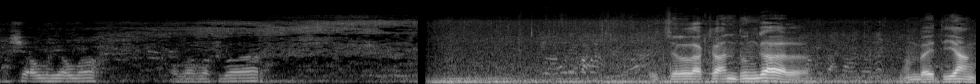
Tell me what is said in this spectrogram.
Masya Allah ya Allah. Allahu Akbar. Kecelakaan tunggal Membaik tiang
